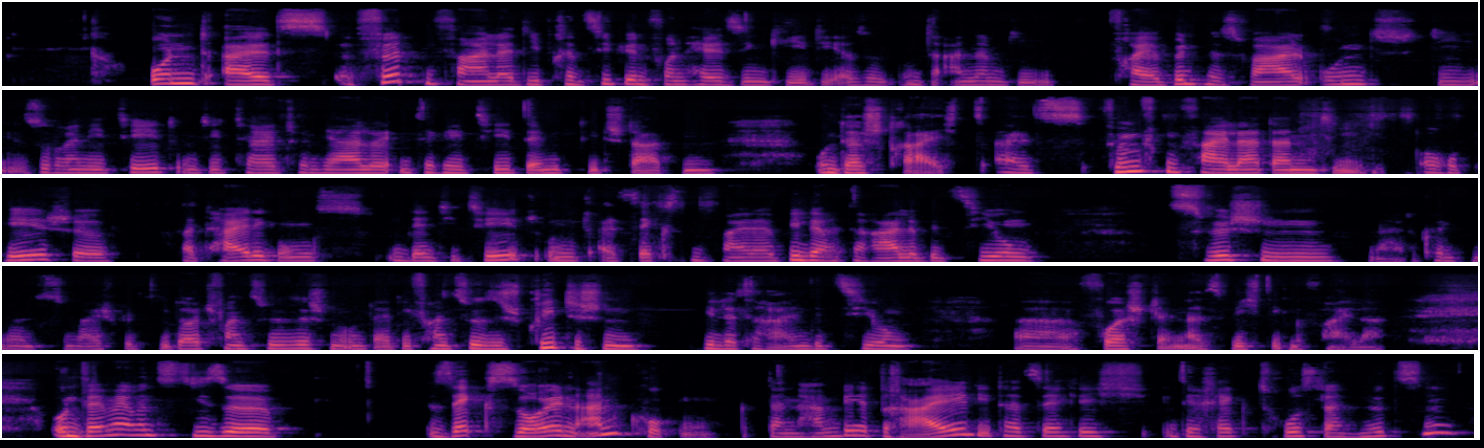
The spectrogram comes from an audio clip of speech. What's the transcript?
Und als vierten Pfeiler die Prinzipien von Helsinki, die also unter anderem die freie Bündniswahl und die Souveränität und die territoriale Integrität der Mitgliedstaaten unterstreicht. Als fünften Pfeiler dann die europäische Verteidigungsidentität und als sechsten Pfeiler bilaterale Beziehungen zwischen, na, da könnten wir uns zum Beispiel die deutsch-französischen und die französisch-britischen bilateralen Beziehungen äh, vorstellen als wichtigen Pfeiler. Und wenn wir uns diese sechs Säulen angucken, dann haben wir drei, die tatsächlich direkt Russland nützen.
